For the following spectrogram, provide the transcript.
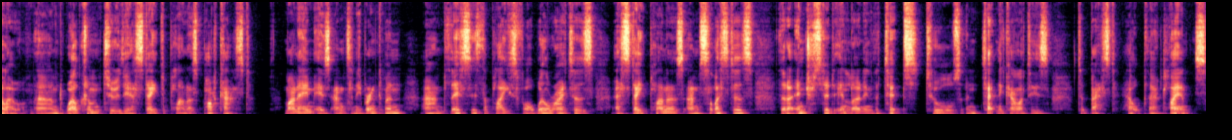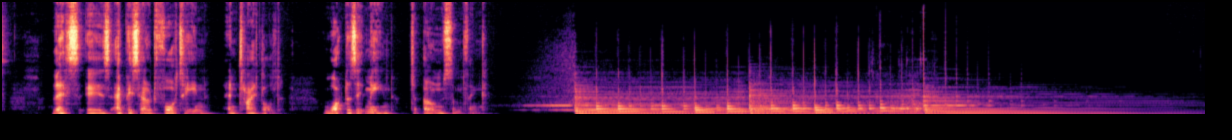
Hello, and welcome to the Estate Planners Podcast. My name is Anthony Brinkman, and this is the place for will writers, estate planners, and solicitors that are interested in learning the tips, tools, and technicalities to best help their clients. This is episode 14 entitled, What Does It Mean to Own Something?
